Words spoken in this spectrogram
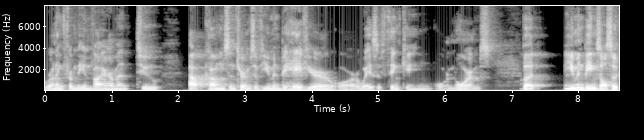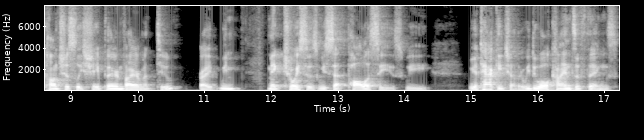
running from the environment to outcomes in terms of human behavior or ways of thinking or norms. But human beings also consciously shape their environment too, right? We make choices, we set policies, we we attack each other, we do all kinds of things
